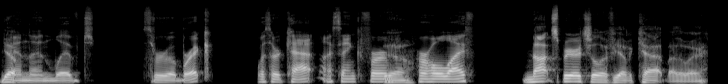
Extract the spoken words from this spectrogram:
yeah and then lived through a brick with her cat. I think for Yeah. her whole life. not spiritual if you have a cat by the way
